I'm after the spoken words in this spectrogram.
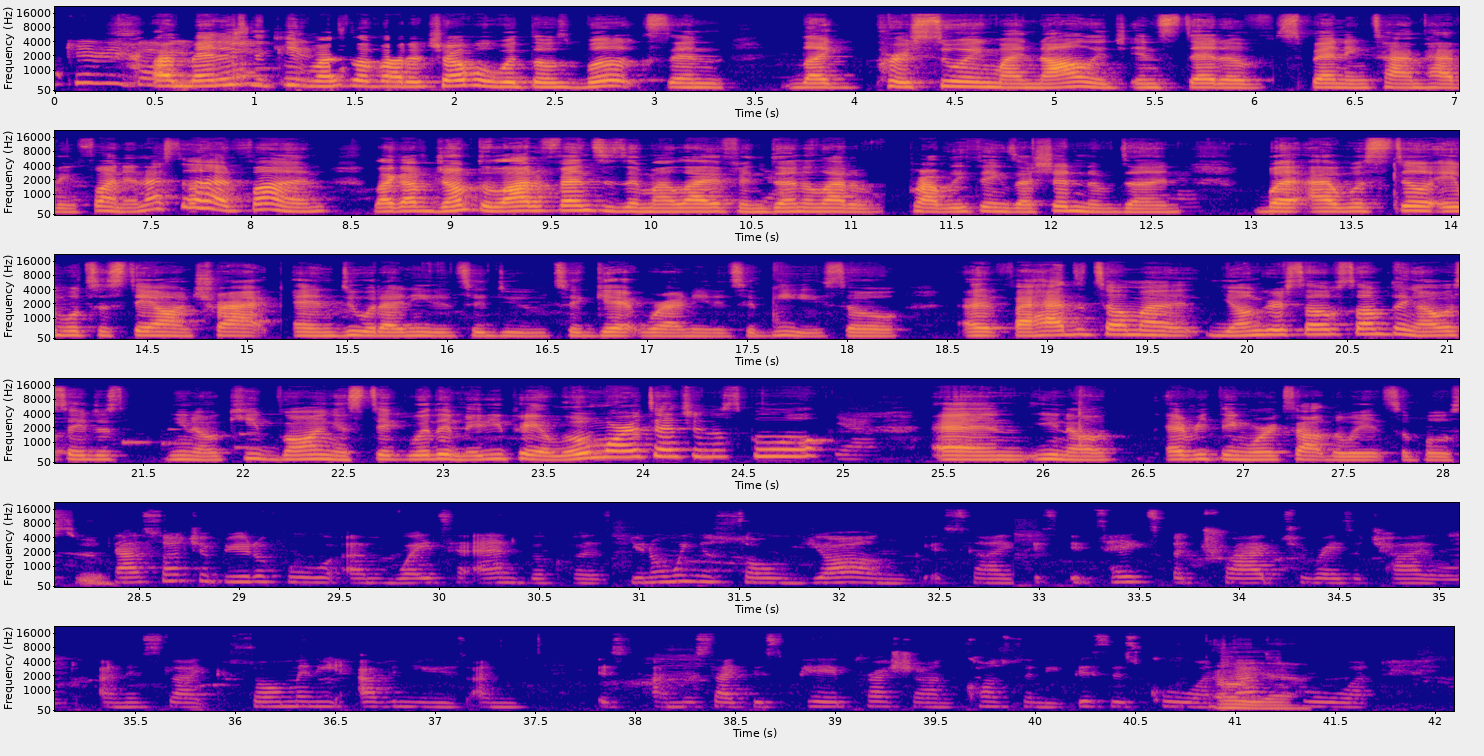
I managed to keep myself out of trouble with those books and like pursuing my knowledge instead of spending time having fun. And I still had fun. Like I've jumped a lot of fences in my life and Yeah. done a lot of probably things I shouldn't have done, but I was still able to stay on track and do what I needed to do to get where I needed to be. So if I had to tell my younger self something, I would say just, you know, keep going and stick with it. Maybe pay a little more attention to school Yeah. and, you know, everything works out the way it's supposed to. That's such a beautiful um, way to end because you know when you're so young, it's like it, it takes a tribe to raise a child, and it's like so many avenues, and it's and it's like this peer pressure and constantly this is cool and Oh, that's yeah. cool, and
